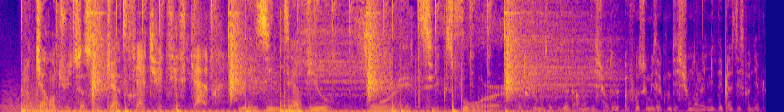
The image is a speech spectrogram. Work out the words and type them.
Le 48 64. 4864. Les interviews. 4864. Retrouvez nos épisodes un lundi sur deux, offre soumise à condition dans la limite des places disponibles.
